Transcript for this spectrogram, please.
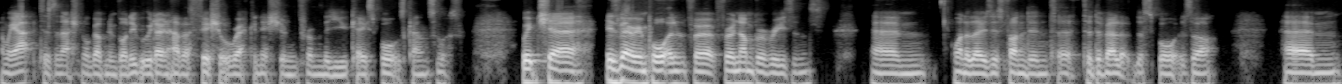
and we act as a national governing body, but we don't have official recognition from the UK sports councils, which uh, is very important for for a number of reasons. Um, one of those is funding to to develop the sport as well. Um,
